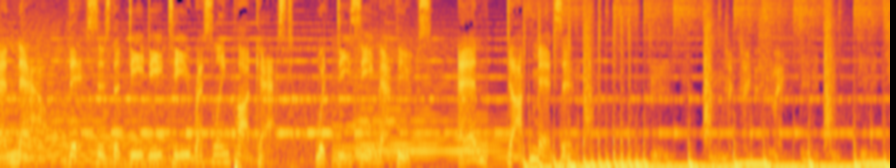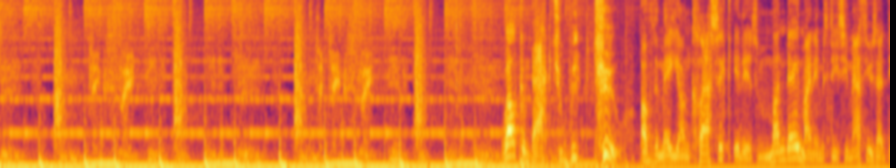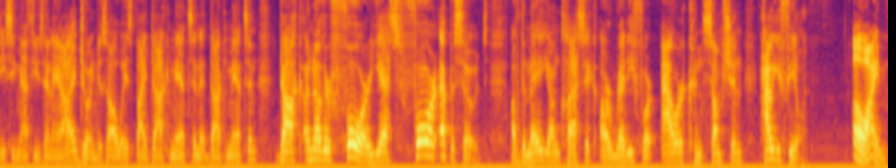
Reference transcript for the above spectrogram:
And now, this is the DDT Wrestling Podcast with DC Matthews and Doc Manson. Welcome back to week two of the Mae Young Classic. It is Monday. My name is DC Matthews at DC Matthews NAI, joined as always by Doc Manson at Doc Manson. Doc, another four, yes, four episodes of the Mae Young Classic are ready for our consumption. How you feeling? Oh, I'm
